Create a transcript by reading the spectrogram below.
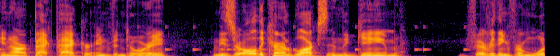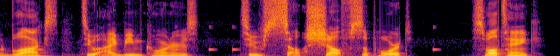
in our backpack or inventory. And these are all the current blocks in the game. Everything from wood blocks to I-beam corners to shelf support, small tank,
